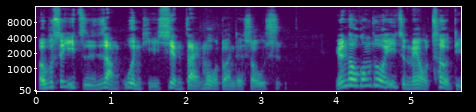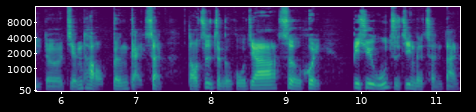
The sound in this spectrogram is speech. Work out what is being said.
而不是一直让问题陷在末端的收拾。源头工作一直没有彻底的检讨跟改善，导致整个国家社会必须无止境的承担，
